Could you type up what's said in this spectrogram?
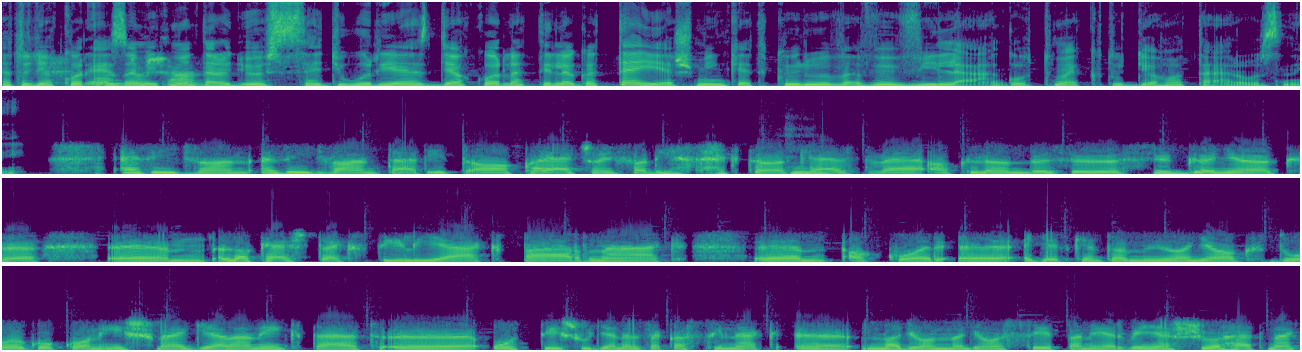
Tehát, hogy akkor Pontosan. ez, amit mondtál, hogy összegyúrja, ez gyakorlatilag a teljes minket körülvevő világot meg tudja határozni. Ez így van, ez így van. Tehát itt a karácsonyfadészektől hm. kezdve a különböző szüggönyök, lakástextíliák, párnák, akkor egyébként a műanyag dolgokon is megjelenik, tehát ott is ugyanezek a színek nagyon-nagyon szépen érvényesülhetnek,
